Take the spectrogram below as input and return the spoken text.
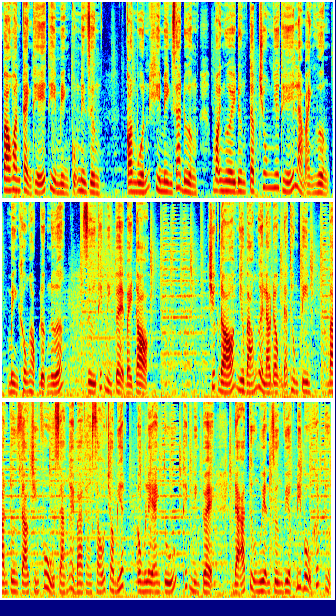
Vào hoàn cảnh thế thì mình cũng nên dừng. Con muốn khi mình ra đường, mọi người đừng tập trung như thế làm ảnh hưởng, mình không học được nữa. dư Thích Minh Tuệ bày tỏ. Trước đó, như báo Người Lao động đã thông tin, Ban Tôn giáo Chính phủ sáng ngày 3 tháng 6 cho biết ông Lê Anh Tú, Thích Minh Tuệ đã tự nguyện dừng việc đi bộ khất thực.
